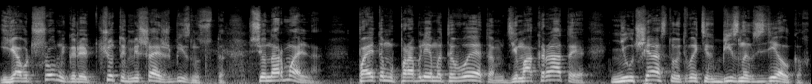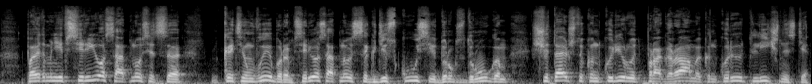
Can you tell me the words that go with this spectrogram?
И я вот шел, мне говорят, что ты мешаешь бизнесу-то? Все нормально. Поэтому проблема-то в этом. Демократы не участвуют в этих бизнес-сделках. Поэтому они всерьез относятся к этим выборам, всерьез относятся к дискуссии друг с другом, считают, что конкурируют программы, конкурируют личности.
